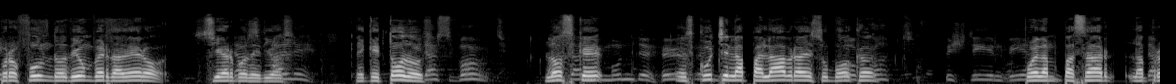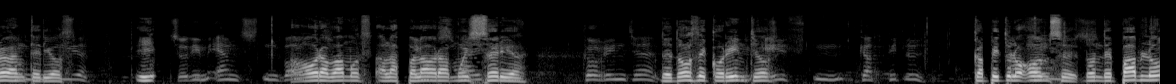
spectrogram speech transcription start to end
profundo de un verdadero siervo de Dios. De que todos los que escuchen la palabra de su boca puedan pasar la prueba ante Dios. Y ahora vamos a las palabras muy serias de 2 de Corintios 11. Kapitel capítulo 11, donde Pablo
